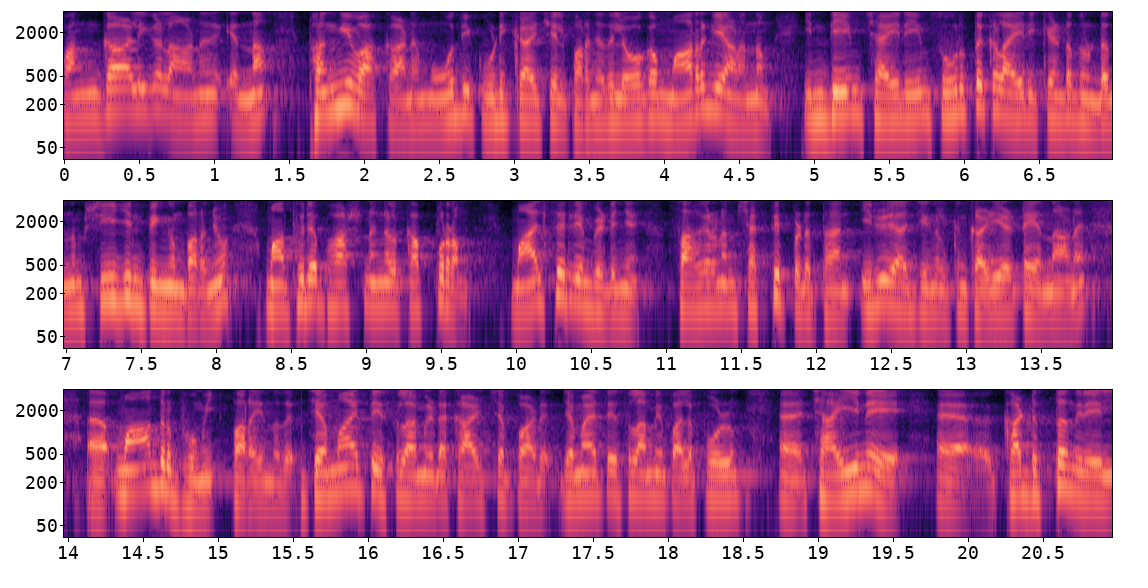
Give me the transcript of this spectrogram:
പങ്കാളികളാണ് എന്ന ഭംഗിവാക്കാണ് മോദി കൂടിക്കാഴ്ചയിൽ പറഞ്ഞത്. ലോകം മാറുകയാണെന്നും ഇന്ത്യയും ചൈനയും സുഹൃത്തുക്കളായിരിക്കേണ്ടതുണ്ടെന്നും ഷീ ജിൻപിങ്ങും പറഞ്ഞു. മധുര ഭാഷണങ്ങൾക്കപ്പുറം മാത്സര്യം വെടിഞ്ഞ് സഹകരണം ശക്തിപ്പെടുത്താൻ ഇരു രാജ്യങ്ങൾക്കും കഴിയട്ടെ എന്നാണ് മാതൃഭൂമി പറയുന്നത്. ജമായത്തെ ഇസ്ലാമിയുടെ കാഴ്ചപ്പാട് ജമായത്തെ ഇസ്ലാമി പലപ്പോഴും ചൈനയെ കടുത്ത നിലയിൽ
